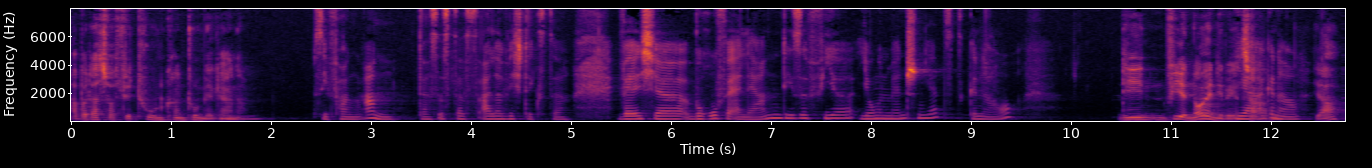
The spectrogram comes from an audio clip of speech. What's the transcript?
Aber das, was wir tun können, tun wir gerne. Sie fangen an. Das ist das Allerwichtigste. Welche Berufe erlernen diese vier jungen Menschen jetzt? Genau. Die vier neuen, die wir jetzt Ja, haben, genau. ja,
